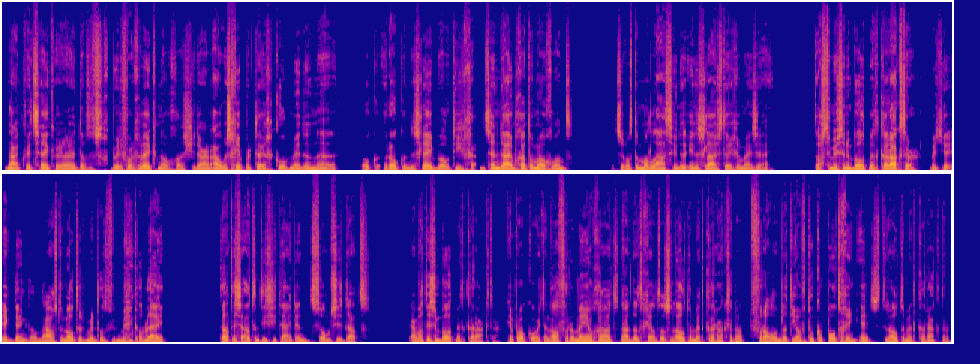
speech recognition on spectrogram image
Nou, ik weet zeker, dat gebeurde vorige week nog. Als je daar een oude schipper tegenkomt met een uh, rokende sleeboot, die gaat, zijn duim gaat omhoog. Want zoals de man laatst in de, in de sluis tegen mij zei. Dat is tenminste een boot met karakter. Weet je, ik denk dan, nou als de motor het maar doet, ben ik al blij. Dat is authenticiteit. En soms is dat, ja, wat is een boot met karakter? Ik heb ook ooit een Alfa Romeo gehad. Nou, dat geldt als een auto met karakter. Dat, vooral omdat die af en toe kapot ging. Is het een auto met karakter?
